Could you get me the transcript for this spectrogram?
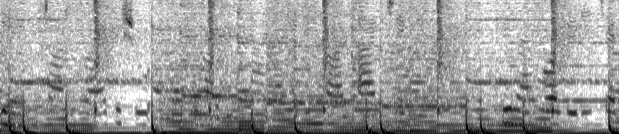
Guests are required to show a and credit card at check-in. You have already checked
